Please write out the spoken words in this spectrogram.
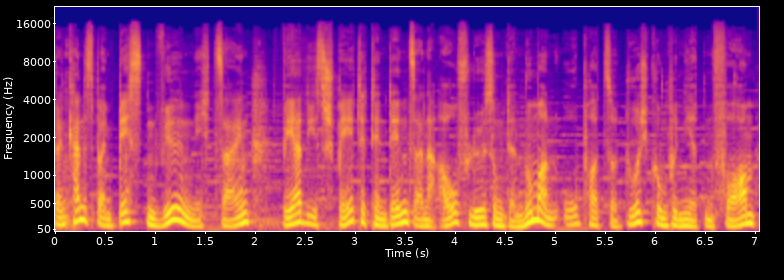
dann kann es beim besten Willen nicht sein, Verdis späte Tendenz einer Auflösung der Nummernoper zur durchkomponierten Form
